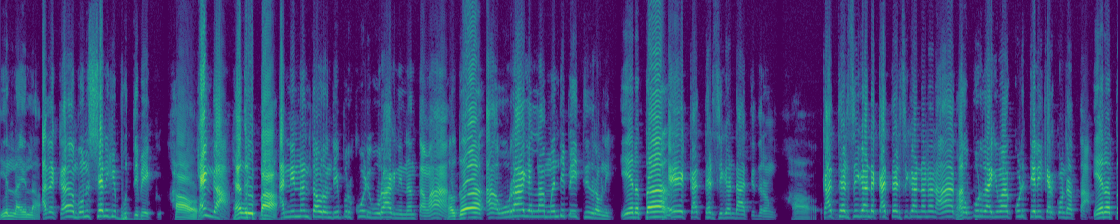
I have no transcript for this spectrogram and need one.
ಇಲ್ಲ ಇಲ್ಲ. ಅದಕ್ಕ ಮನುಷ್ಯನಿಗೆ ಬುದ್ಧಿ ಬೇಕು. ಹೆಂಗ? ಹೆಂಗ್ರಿಪ್ಪ? ನಿನ್ನಂತ ನಿನ್ನಂತವ್ರ ಒಂದ್ ಇಬ್ರು ಕೂಡಿ ಊರಾಗ ನಿನ್ನಂತವ. ಹೌದು. ಆ ಊರಾಗೆಲ್ಲಾ ಮಂದಿ ಬೈತಿದ್ರ ಅವನಿಗೆ. ಏನತ್ತ? ಏ ಕತ್ತಡ್ಸಿಗಂಡ ಆತಿದ್ರ ಅವ್ನು. ಹೌದ್ ಕತ್ತಡಿಸಿಗಂಡ ಕತ್ತಡ್ಸಿಗಂಡ ನಾನು ಆ ಕಬ್ಬುರ್ದಾಗಿವ ಕುಡಿ ತಲಿ ಕರ್ಕೊಂಡತ್ತ. ಏನತ್ತ?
